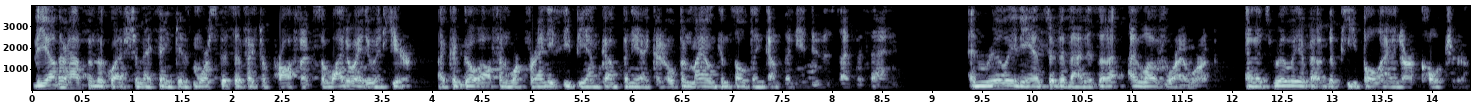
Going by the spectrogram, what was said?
The other half of the question, I think, is more specific to Prophix. So why do I do it here? I could go off and work for any CPM company. I could open my own consulting company and do this type of thing. And really, the answer to that is that I love where I work. And it's really about the people and our culture.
